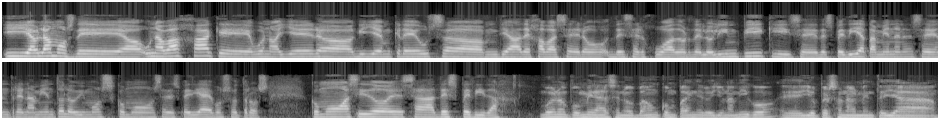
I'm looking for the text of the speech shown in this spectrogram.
Y hablamos de uh, una baja que, bueno, ayer uh, Guillem Creus uh, ya dejaba ser, o- de ser jugador del Olympic y se despedía también en ese entrenamiento, lo vimos como se despedía de vosotros. ¿Cómo ha sido esa despedida? Bueno, pues mira, se nos va un compañero y un amigo. Eh, yo personalmente ya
